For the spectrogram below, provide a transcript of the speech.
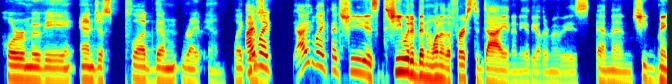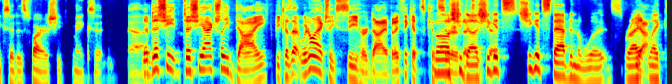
horror movie and just plug them right in. Like I like I like that she is she would have been one of the first to die in any of the other movies, and then she makes it as far as she makes it. Uh, now, does she does she actually die because that, we don't actually see her die but I think it's considered well, she does. she's She gets she gets stabbed in the woods, right? Yeah. Like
